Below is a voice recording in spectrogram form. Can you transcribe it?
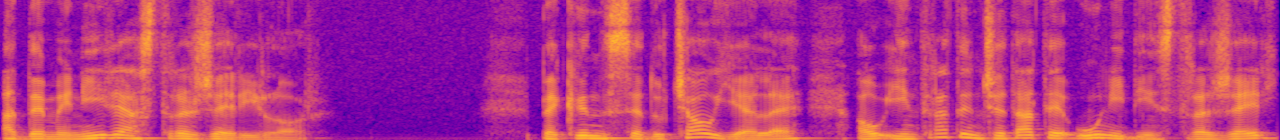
Ademenirea străjerilor pe când se duceau ele, au intrat în cetate unii din străjeri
